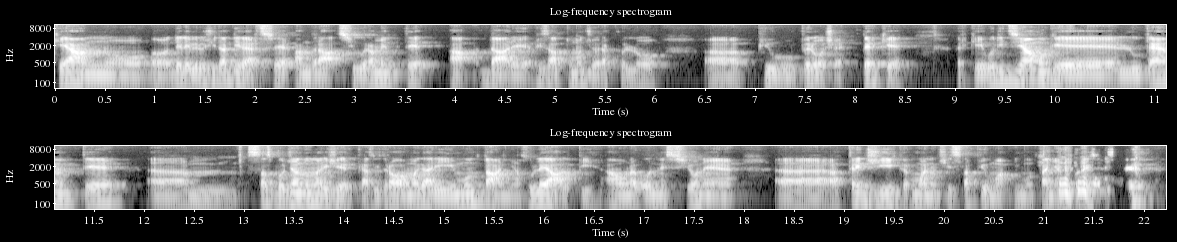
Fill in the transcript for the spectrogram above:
che hanno uh, delle velocità diverse andrà sicuramente a dare risalto maggiore a quello uh, più veloce. Perché? Perché ipotizziamo che l'utente um, sta svolgendo una ricerca, si trova magari in montagna, sulle Alpi, ha una connessione uh, a 3G, che ormai non ci sta più, ma in montagna ancora esiste.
